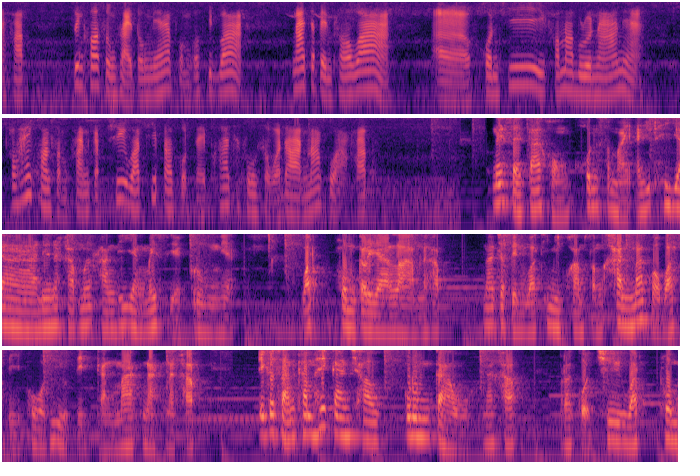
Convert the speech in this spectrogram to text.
นะครับ ซึ่งข้อสงสัยตรงนี้ผมก็คิดว่าน่าจะเป็นเพราะว่าคนที่เขามาบูรณะเนี่ยเขาให้ความสำคัญกับชื่อวัดที่ปรากฏในพระราชพงศาวดารมากกว่าครับ ในสายตาของคนสมัยอยุธยาเนี่ยนะครับเมื่อครั้งที่ยังไม่เสียกรุงเนี่ยวัดพรมกรยารามนะครับ น่าจะเป็นวัดที่มีความสำคัญมากกว่าวัดศรีโพธิ์ที่อยู่ติดกันมากนักนะครับ เอกสารคำให้การชาวกรุงเก่านะครับ ปรากฏชื่อวัดพรม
